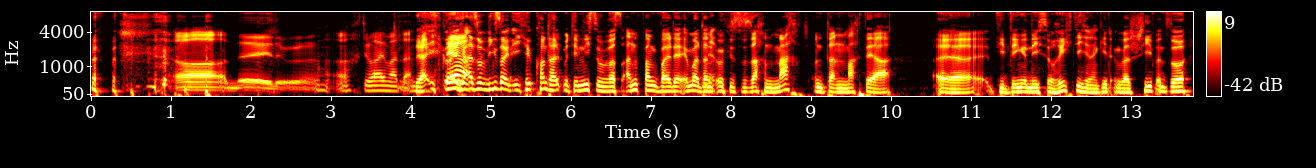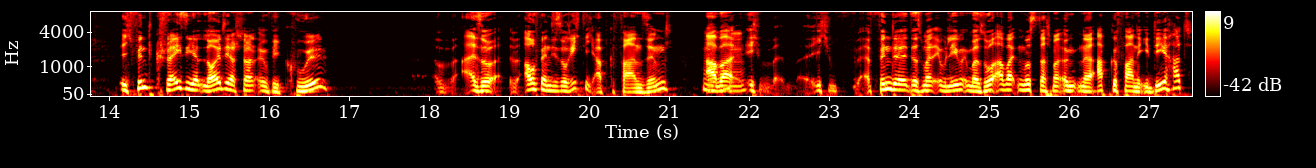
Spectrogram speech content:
oh, nee, du. Ach, du Heimatland. Ja, ich, Ja. ich, also wie gesagt, ich konnte halt mit dem nicht so was anfangen, weil der immer dann Ja. irgendwie so Sachen macht und dann macht der äh, die Dinge nicht so richtig und dann geht irgendwas schief und so. Ich finde crazy Leute ja schon irgendwie cool, also auch wenn die so richtig abgefahren sind, aber Mhm. ich, ich finde, dass man im Leben immer so arbeiten muss, dass man irgendeine abgefahrene Idee hat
